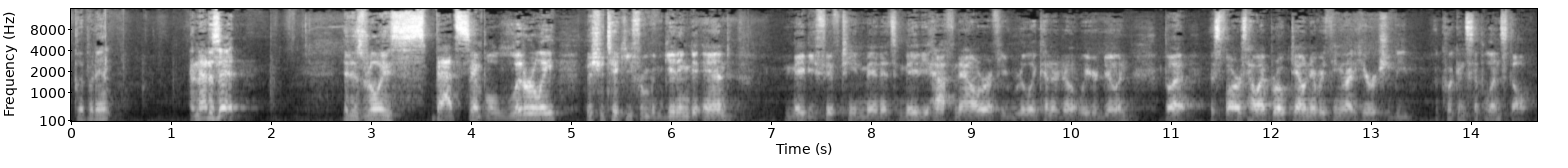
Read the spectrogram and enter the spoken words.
clip it in, and that is it. It is really that simple. Literally, this should take you from beginning to end, maybe 15 minutes, maybe half an hour if you really kind of know what you're doing. But as far as how I broke down everything right here, it should be a quick and simple install.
